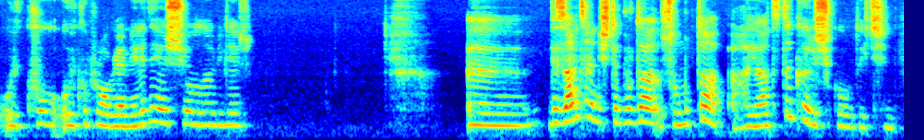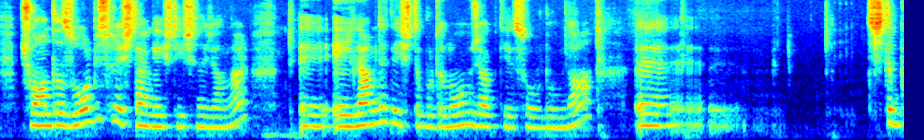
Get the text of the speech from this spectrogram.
uyku uyku problemleri de yaşıyor olabilir. Ee, ve zaten işte burada somutta hayatı da karışık olduğu için, şu anda zor bir süreçten geçtiği için canlar, e, eylemde de işte burada ne olacak diye sorduğumda e, işte bu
